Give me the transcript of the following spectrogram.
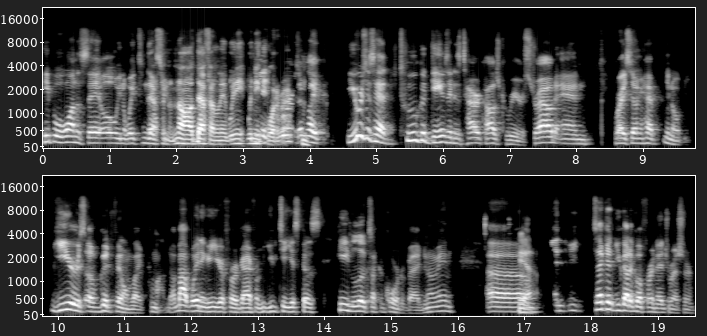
People want to say, "Oh, you know, wait till next year." No, definitely. We need we need Yeah, quarterback. I'm like, Ewers has had two good games in his entire college career. Stroud and Bryce Young have, you know, years of good film. Like, come on, I'm not waiting a year for a guy from UT just because he looks like a quarterback. You know what I mean? Um, Yeah. And second, you got to go for an edge rusher.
